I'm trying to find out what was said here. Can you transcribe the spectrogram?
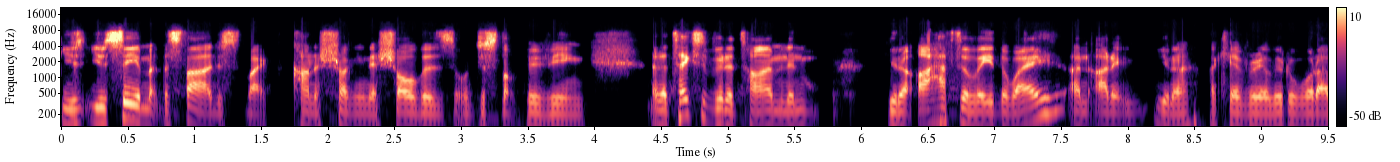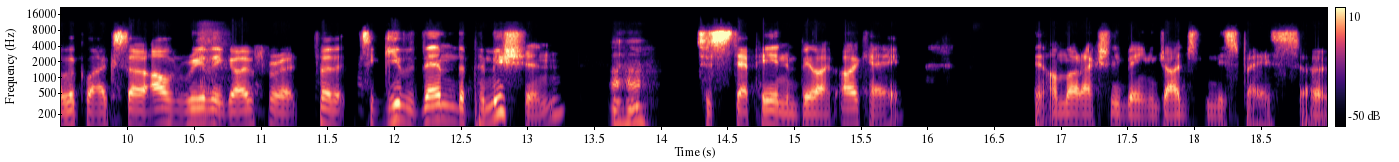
you, you see them at the start just like kind of shrugging their shoulders or just not moving. And it takes a bit of time. And then you know, I have to lead the way, and I don't, you know, I care very little what I look like. So I'll really go for it for to give them the permission Uh-huh. to step in and be like, okay, I'm not actually being judged in this space. So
